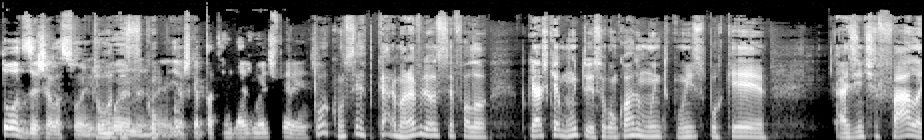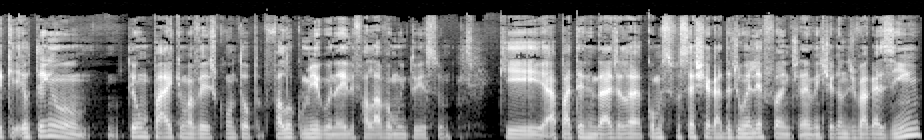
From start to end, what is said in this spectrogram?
todas as relações Todas, humanas com... né? e acho que a paternidade não é diferente pô com certeza cara maravilhoso você falou porque acho que é muito isso eu concordo muito com isso porque a gente fala que eu tenho tem um pai que uma vez contou falou comigo né ele falava muito isso que a paternidade ela é como se fosse a chegada de um elefante, né? Vem chegando devagarzinho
